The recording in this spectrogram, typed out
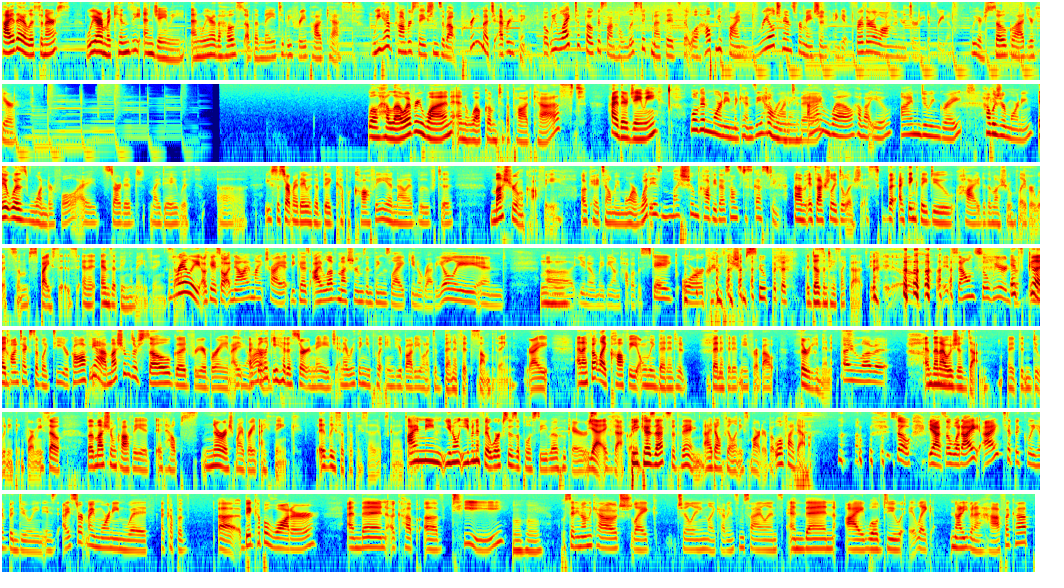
Hi there, listeners. We are Mackenzie and Jamie, and we are the hosts of the Made to Be Free podcast. We have conversations about pretty much everything, but we like to focus on holistic methods that will help you find real transformation and get further along on your journey to freedom. We are so glad you're here. Well, hello, everyone, and welcome to the podcast. Hi there, Jamie. Well, good morning, Mackenzie. How Good are morning. you today? I'm well. How about you? I'm doing great. How was your morning? It was wonderful. I started my day with, uh, I used to start my day with a big cup of coffee, and now I've moved to mushroom coffee. Okay, tell me more. What is mushroom coffee? That sounds disgusting. Um, it's actually delicious, but I think they do hide the mushroom flavor with some spices, and it ends up being amazing. So. Really? Okay, so now I might try it because I love mushrooms and things like, you know, ravioli and Mm-hmm. uh, you know, maybe on top of a steak or green mushroom soup, but the It doesn't taste like that. it, it, ugh, it sounds so weird. It's but in the good. context of like tea or coffee. Yeah, mushrooms are so good for your brain. I, I feel like you hit a certain age and everything you put into your body, you want it to benefit something, right? And I felt like coffee only benefited benefited me for about 30 minutes. I love it. and then I um, was just done. It didn't do anything for me. So, but mushroom coffee, it, it helps nourish my brain, I think. At least that's what they said it was going to do. I mean, you know, even if it works as a placebo, who cares? yeah, exactly. Because that's the thing. I don't feel any smarter, but we'll find out. so yeah so what i i typically have been doing is i start my morning with a cup of uh, a big cup of water and then a cup of tea Mm-hmm. sitting on the couch like chilling like having some silence and then i will do like not even a half a cup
